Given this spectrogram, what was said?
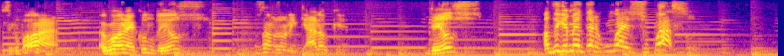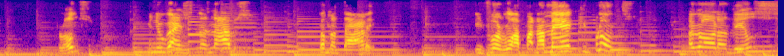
Desculpa lá. Agora é com Deus. Estamos a brincar ou quê? Deus? Antigamente era com um gajo de espaço. Prontos. Vinha o gajo nas naves para matar. E foram lá para a Namek e pronto. Agora Deus.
